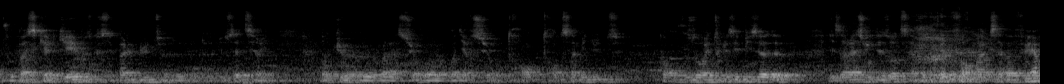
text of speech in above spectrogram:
on ne veut pas se calquer parce que c'est pas le but de, cette série. Donc voilà, sur, on va dire sur 30-35 minutes, quand vous aurez tous les épisodes les uns à la suite des autres, c'est à peu près le format que ça va faire.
